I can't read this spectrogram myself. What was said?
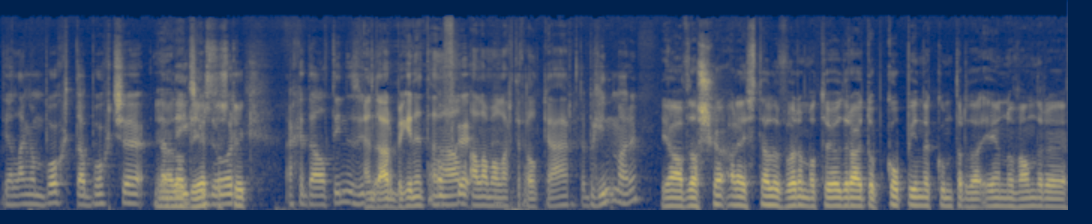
die lange bocht, dat bochtje, ja dat eerste door, stuk. Als je daar al tiende zit, En daar begint het dan al, je- allemaal achter elkaar. dat begint maar, hè. Ja, of dat Allee, stel je voor, een Mathieu eruit op kop in, dan komt er dat een of andere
